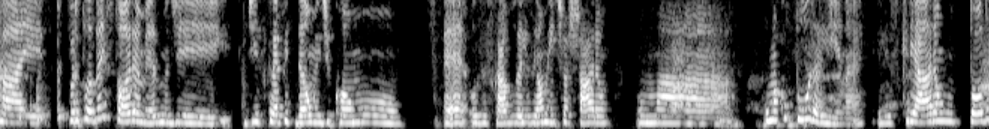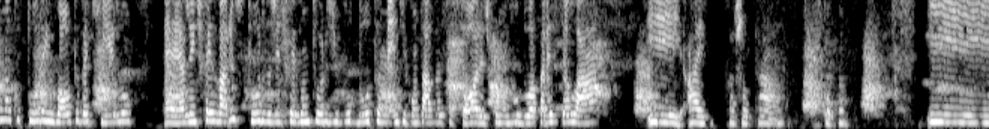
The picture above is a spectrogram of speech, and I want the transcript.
Mas por toda a história mesmo de, de escravidão e de como é, os escravos eles realmente acharam uma uma cultura ali, né? Eles criaram toda uma cultura em volta daquilo. É, a gente fez vários tours, a gente fez um tour de voodoo também, que contava essa história de como o voodoo apareceu lá. E. Ai, o cachorro tá. Desculpa. E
